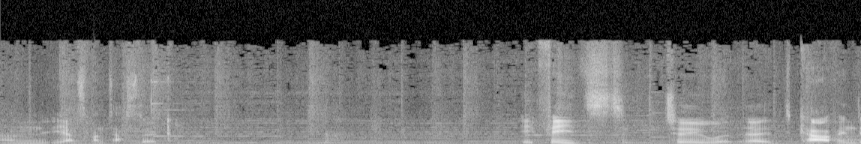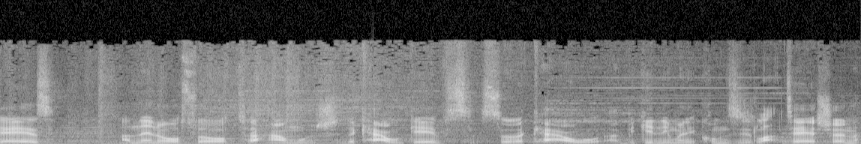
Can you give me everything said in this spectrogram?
and yeah, it's fantastic. It feeds to uh, calving days and then also to how much the cow gives. So the cow, at the beginning when it comes to lactation,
